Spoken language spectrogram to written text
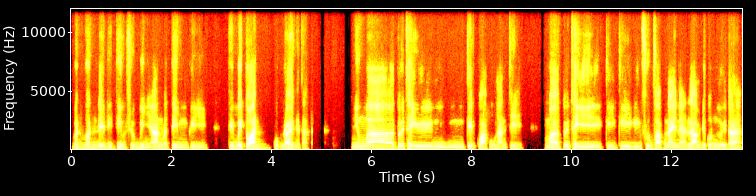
vân vân để đi tìm sự bình an và tìm cái cái bài toán cuộc đời người ta. Nhưng mà tôi thấy kết quả cũng hạn chế. Mà tôi thấy cái cái, cái phương pháp này là làm cho con người ta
